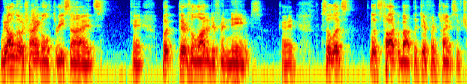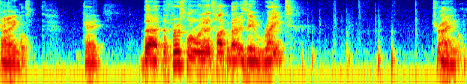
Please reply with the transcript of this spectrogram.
we all know a triangle, three sides. Okay, but there's a lot of different names. Okay, so let's let's talk about the different types of triangles. Okay, the the first one we're going to talk about is a right triangle.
